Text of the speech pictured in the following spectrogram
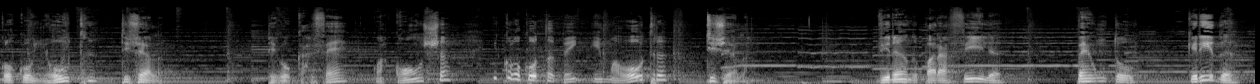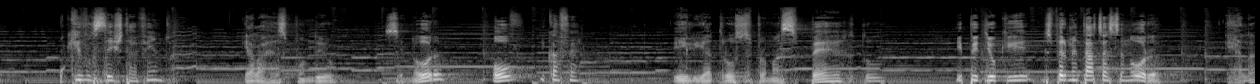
colocou em outra tigela. Pegou café com a concha e colocou também em uma outra tigela. Virando para a filha, perguntou: Querida, o que você está vendo? Ela respondeu: cenoura, ovo e café. Ele a trouxe para mais perto e pediu que experimentasse a cenoura. Ela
